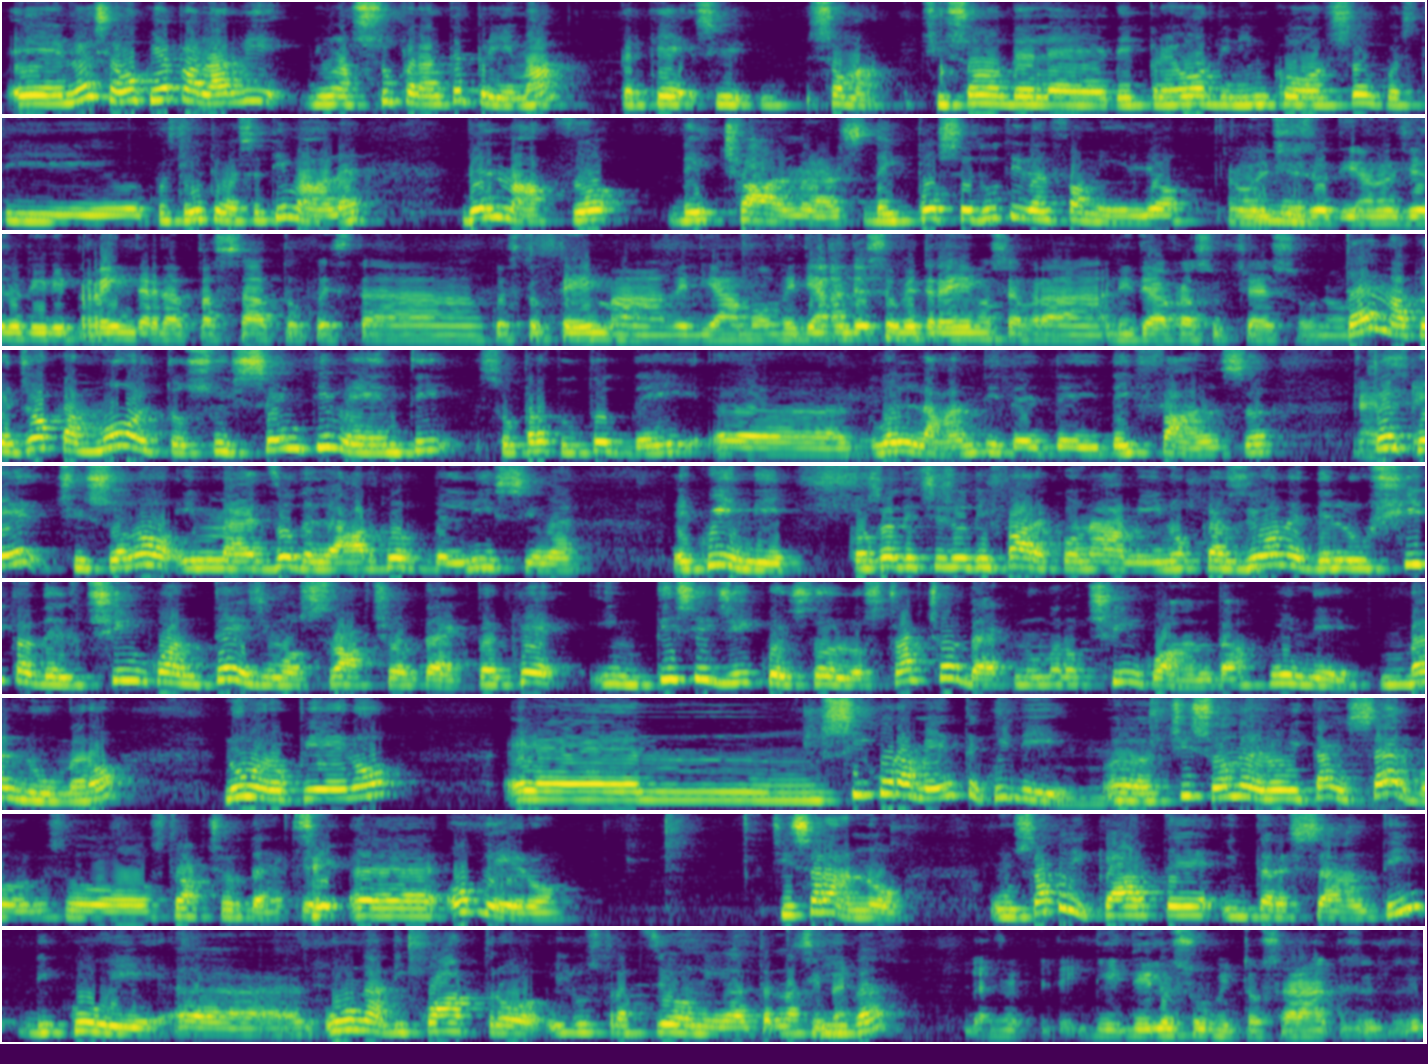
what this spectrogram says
E noi siamo qui a parlarvi di una super anteprima perché si- insomma ci sono delle- dei preordini in corso in questi- queste ultime settimane del mazzo dei Chalmers, dei posseduti del famiglio. Hanno deciso, di, hanno deciso di riprendere dal passato questa- questo tema, vediamo, vediamo- adesso vedremo se avrà, l'idea avrà successo o no. tema che gioca molto sui sentimenti, soprattutto dei eh, duellanti, dei, dei- dei fans, Eh, perché ci sono in mezzo delle artwork bellissime. E quindi cosa ha deciso di fare Konami in occasione dell'uscita del cinquantesimo Structure Deck? Perché in TCG questo è lo Structure Deck numero 50, quindi un bel numero, numero pieno. Ehm, sicuramente quindi eh, ci sono delle novità in serbo per questo Structure Deck, Sì. eh, ovvero ci saranno un sacco di carte interessanti, di cui eh, una di quattro illustrazioni alternative. Di- Dillo subito, sarà,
